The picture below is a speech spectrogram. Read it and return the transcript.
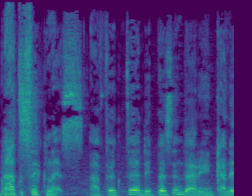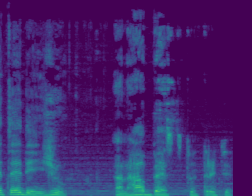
that sickness affected the person that reincarnated in you and how best to treat it.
